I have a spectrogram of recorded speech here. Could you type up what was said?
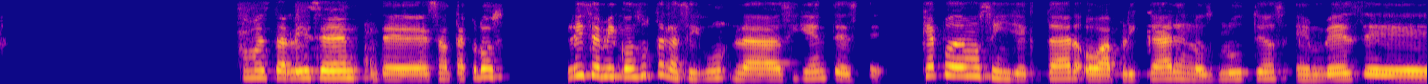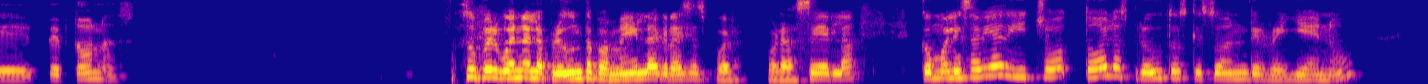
¿Cómo está, Lice? De Santa Cruz. Lice, mi consulta es la, la siguiente. Este, ¿Qué podemos inyectar o aplicar en los glúteos en vez de peptonas? Súper buena la pregunta, Pamela. Gracias por, por hacerla. Como les había dicho, todos los productos que son de relleno,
